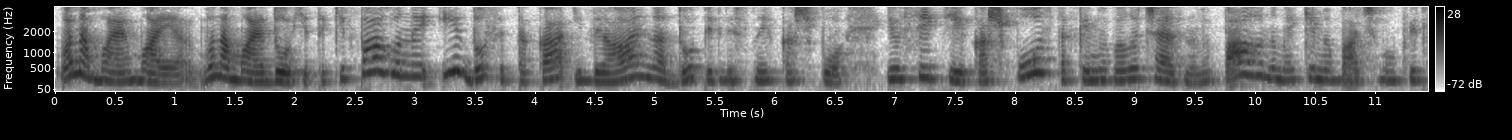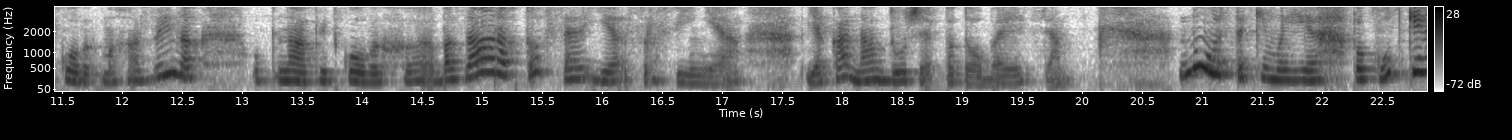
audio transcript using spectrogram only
Вона має, має, вона має довгі такі пагони і досить така ідеальна до підвісних кашпо. І всі ті кашпо з такими величезними пагонами, які ми бачимо у квіткових магазинах, на квіткових е, базарах, то все є сурфінія, яка нам дуже подобається. Ну, ось такі мої покупки,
